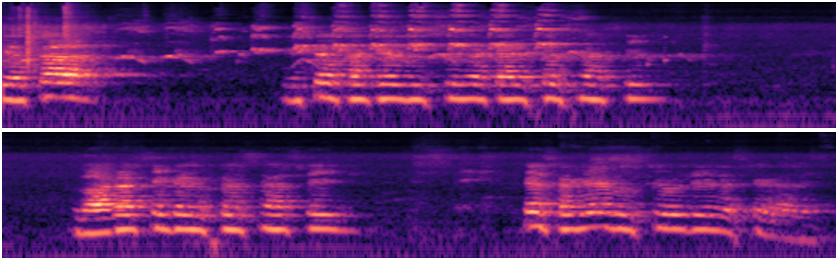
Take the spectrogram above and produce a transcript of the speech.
याचा विकासाच्या दृष्टीनं काही प्रश्न असतील भागाचे काही प्रश्न असतील त्या सगळ्या गोष्टीमध्ये लक्ष घालायचं.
